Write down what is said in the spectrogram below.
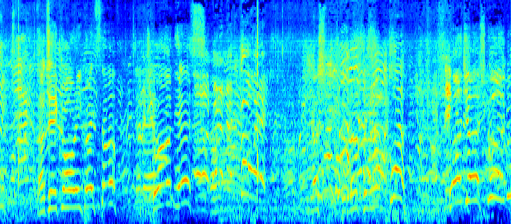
That's it, Corey. Great stuff. Go on, yes. Go with it! Josh, pick it up, pick it up. Go on! Go on, Josh. Go on, go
